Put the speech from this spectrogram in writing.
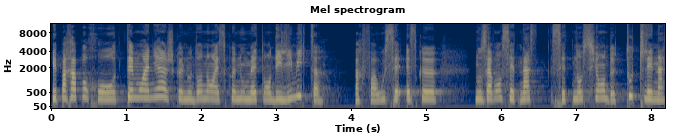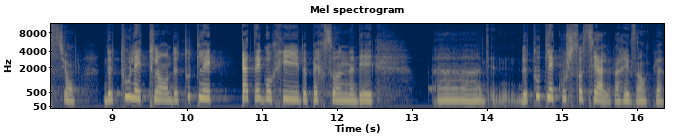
Et par rapport au témoignage que nous donnons, est-ce que nous mettons des limites parfois? Est-ce que nous avons cette, notion de toutes les nations, de tous les clans, de toutes les catégories de personnes, euh, de toutes les couches sociales, par exemple?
